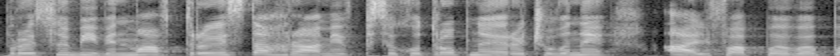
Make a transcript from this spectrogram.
При собі він мав 300 грамів психотропної речовини Альфа ПВП.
